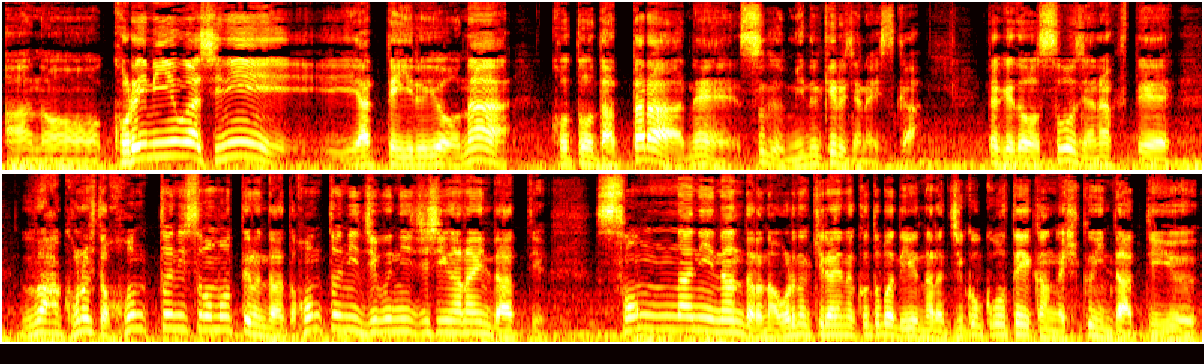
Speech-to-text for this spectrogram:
あの、これ見よがしにやっているようなことだったらね、すぐ見抜けるじゃないですか。だけど、そうじゃなくて、うわ、この人本当にそう思ってるんだって、本当に自分に自信がないんだっていう、そんなになんだろうな、俺の嫌いな言葉で言うなら自己肯定感が低いんだっていう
